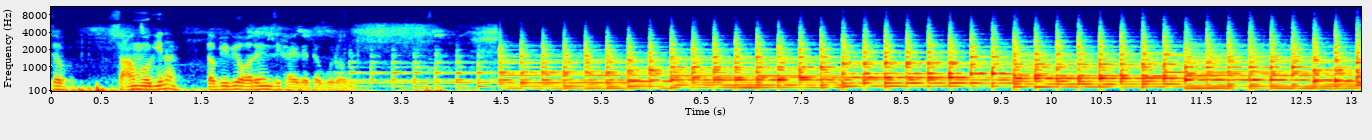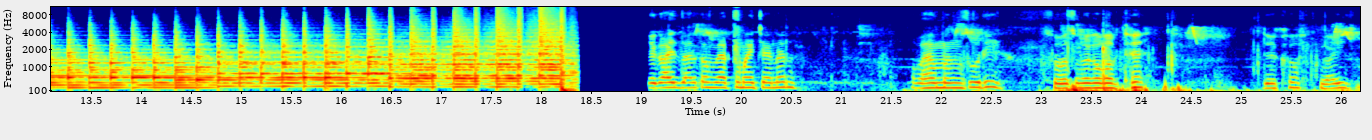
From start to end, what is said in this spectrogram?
जब शाम होगी ना, तभी भी ऑरेंज दिखाई देता पूरा guys welcome back to my channel अब है मंसूरी। सुबह सुबह का वक्त है। देखो गाइस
